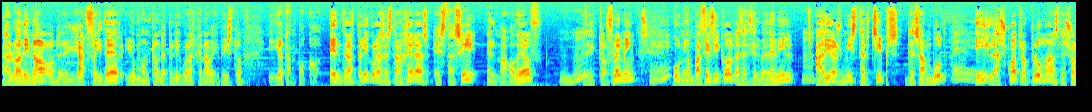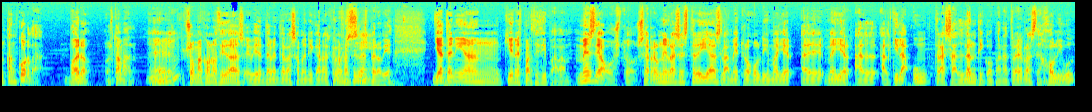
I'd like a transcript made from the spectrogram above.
La Loi du Nord de Jacques Feyder y un montón de películas que no habéis visto y yo tampoco. Entre las películas extranjeras está sí El Mago de Oz, de Víctor Fleming, Sí. Unión Pacífico de Cecil B. DeMille, Adiós Mr. Chips de Sam Wood y Las Cuatro Plumas de Soltan Corda. Bueno, no está mal. ¿eh? Son más conocidas, evidentemente, las americanas que las Pues francesas, sí. pero bien. Ya tenían quienes participaban. Mes de agosto, se reúnen las estrellas, la Metro Goldwyn Mayer, eh, Mayer al- alquila un transatlántico para traerlas de Hollywood.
